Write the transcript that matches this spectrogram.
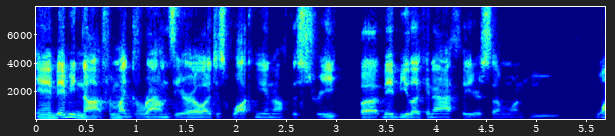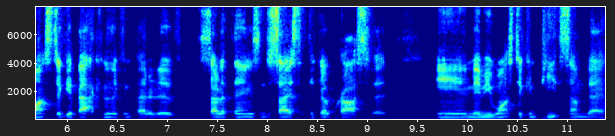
and maybe not from like ground zero like just walking in off the street but maybe like an athlete or someone who wants to get back into the competitive side of things and decides to pick up crossfit and maybe wants to compete someday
